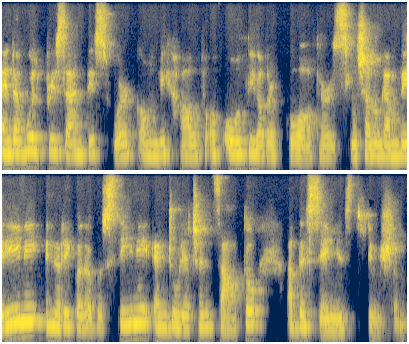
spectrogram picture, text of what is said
and I will present this work on behalf of all the other co-authors, Luciano Gamberini, Enrico D'Agostini, and Giulia Cenzato at the same institution.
